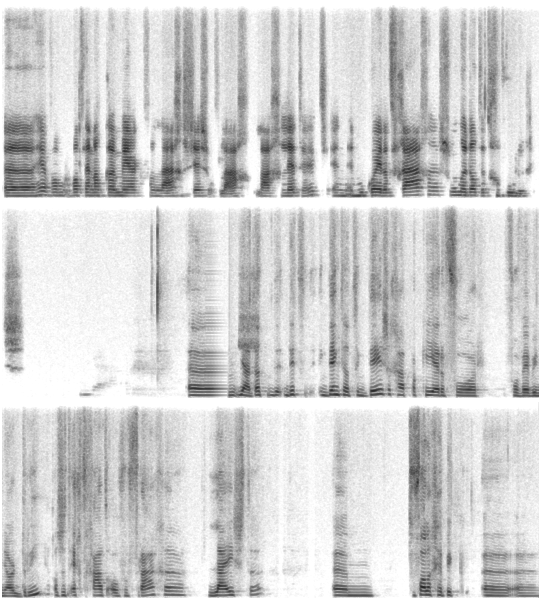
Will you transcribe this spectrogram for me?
Uh, hè, wat zijn dan kenmerken van lage 6 of laag, laaggeletterd? En, en hoe kan je dat vragen zonder dat het gevoelig is? Uh, ja, dat, dit, ik denk dat ik deze ga parkeren voor, voor webinar 3, als het echt gaat over vragenlijsten. Um, toevallig heb ik, uh, uh,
